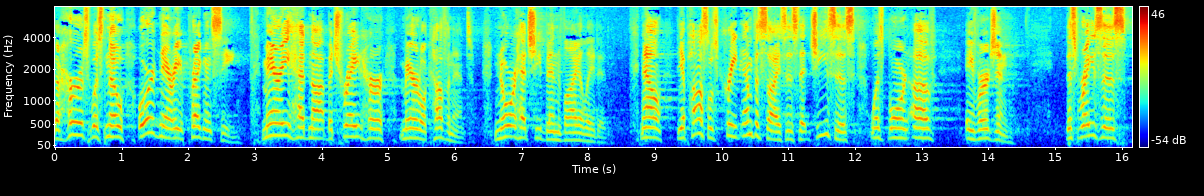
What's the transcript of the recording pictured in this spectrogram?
that hers was no ordinary pregnancy Mary had not betrayed her marital covenant, nor had she been violated. Now, the Apostles' Creed emphasizes that Jesus was born of a virgin. This raises,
